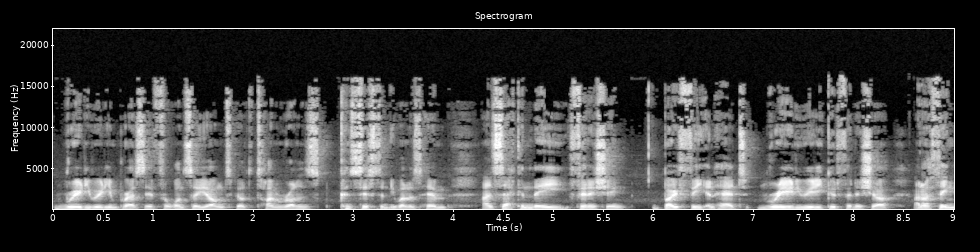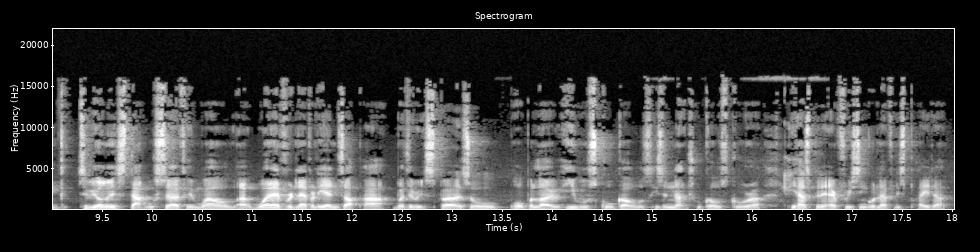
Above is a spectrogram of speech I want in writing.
really, really impressive for one so young to be able to time a run as consistently well as him. And secondly, finishing. Both feet and head, really, really good finisher. And I think, to be honest, that will serve him well. At whatever level he ends up at, whether it's Spurs or, or below, he will score goals. He's a natural goal scorer. He has been at every single level he's played at.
